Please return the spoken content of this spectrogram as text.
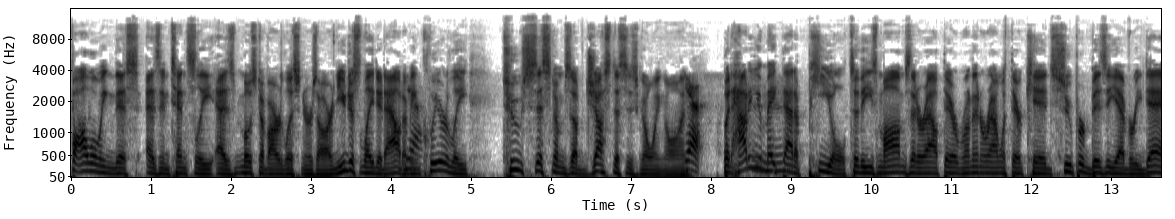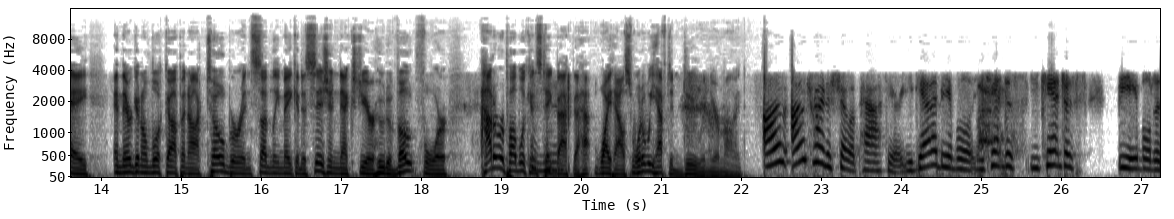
following this as intensely as most of our listeners are? And you just laid it out. I mean, clearly two systems of justice is going on. Yes. But how do you make that appeal to these moms that are out there running around with their kids, super busy every day, and they're going to look up in October and suddenly make a decision next year who to vote for? How do Republicans take back the ha- White House? What do we have to do in your mind? I'm I'm trying to show a path here. You got to be able. You can't just you can't just be able to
